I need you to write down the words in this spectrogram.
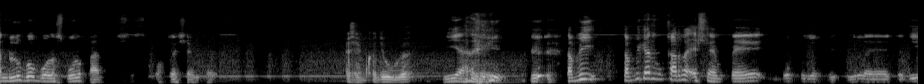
kan dulu gue bolos mulu kan waktu SMP SMK juga. Iya. Tapi tapi kan karena SMP gue punya privilege jadi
